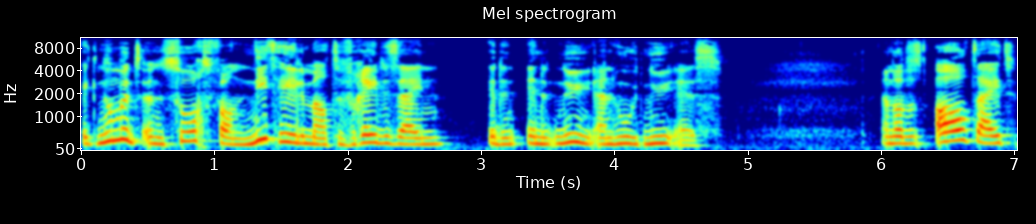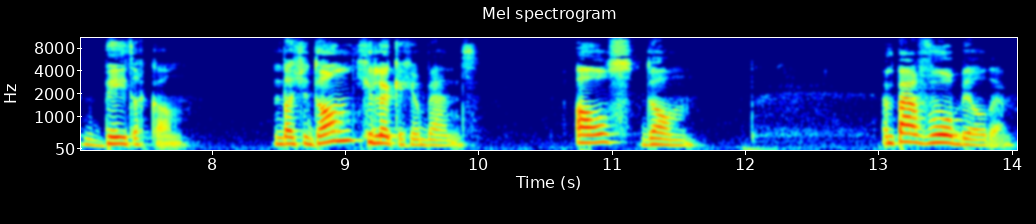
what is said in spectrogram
Ik noem het een soort van niet helemaal tevreden zijn in het nu en hoe het nu is. En dat het altijd beter kan. En dat je dan gelukkiger bent. Als dan. Een paar voorbeelden.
